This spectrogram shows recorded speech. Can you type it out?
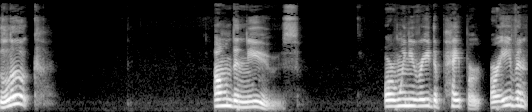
Look on the news or when you read the paper or even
